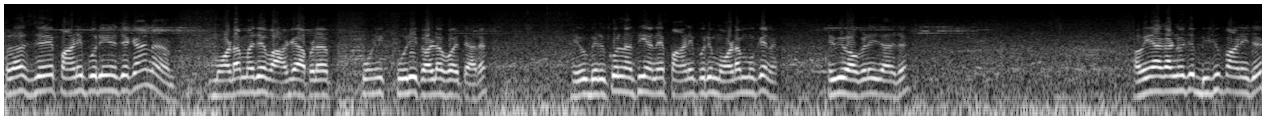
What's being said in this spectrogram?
પ્લસ જે પાણીપુરીની જે કહે ને, મોઢામાં જે વાગે આપણે પૂરી પૂરી કડક હોય ત્યારે, એવું બિલકુલ નથી. અને પાણીપુરી મોઢા મૂકે ને, એવી ઓગળી જાય છે. હવે આગળનું જે બીજું પાણી છે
